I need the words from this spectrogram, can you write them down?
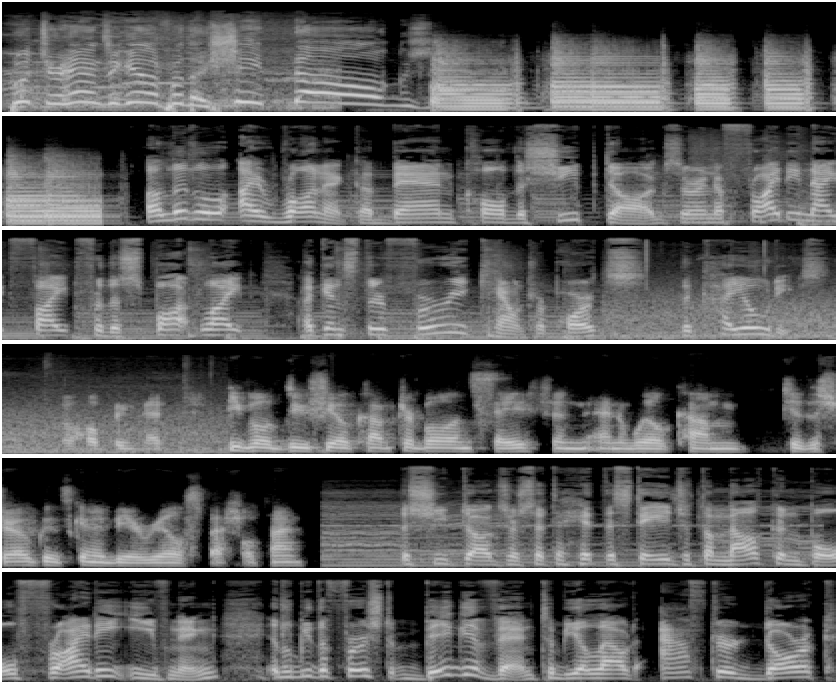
Put your hands together for the sheepdogs! A little ironic, a band called the Sheepdogs are in a Friday night fight for the spotlight against their furry counterparts, the Coyotes. We're hoping that people do feel comfortable and safe and, and will come to the show because it's going to be a real special time. The Sheepdogs are set to hit the stage at the Malkin Bowl Friday evening. It'll be the first big event to be allowed after dark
